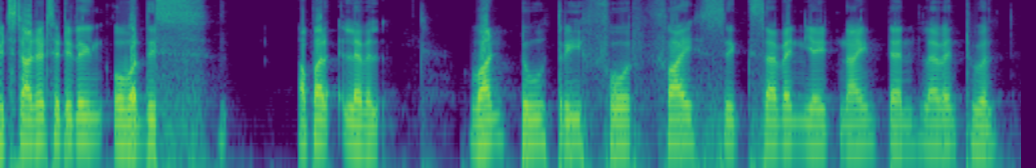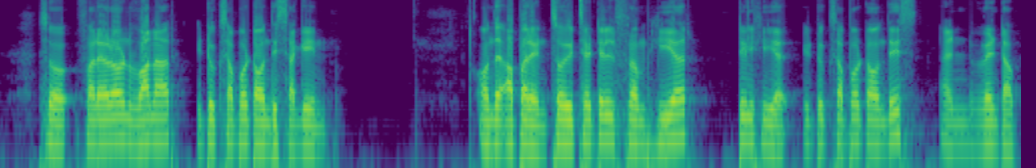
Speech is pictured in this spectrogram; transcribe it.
it started settling over this upper level. 1 2 3 4 5 6 7 8 9 10 11 12 so for around 1 hour it took support on this again on the upper end. So it settled from here till here. It took support on this and went up.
